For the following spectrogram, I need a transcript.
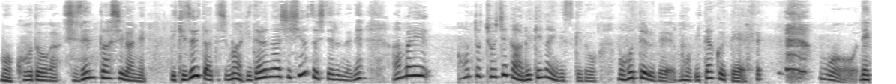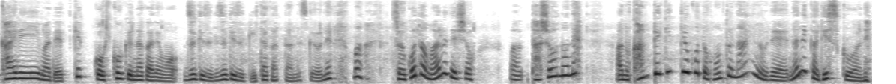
もう行動が自然と足がね、で気づいた私、まあ左の足手術してるんでね、あんまりほんと長時間歩けないんですけど、もうホテルでもう痛くて もう、で、帰りまで結構飛行機の中でもズキズキズキズキ痛かったんですけどね。まあ、そういうこともあるでしょう。まあ、多少のね、あの、完璧っていうことは本当ないので、何かリスクはね、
